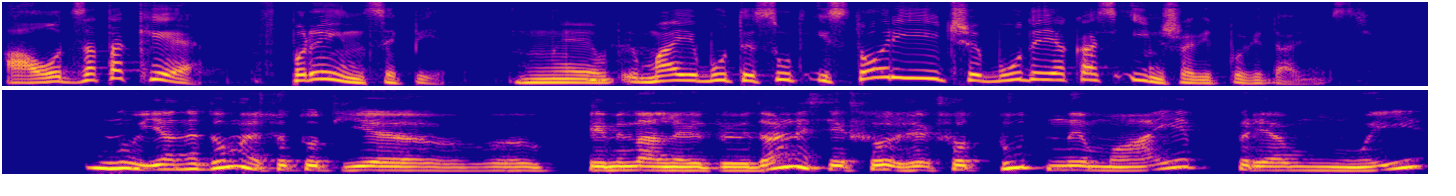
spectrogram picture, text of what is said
А от за таке, в принципі, е, має бути суд історії, чи буде якась інша відповідальність? Ну я не думаю, що тут є е, кримінальна відповідальність, якщо, якщо тут немає прямої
